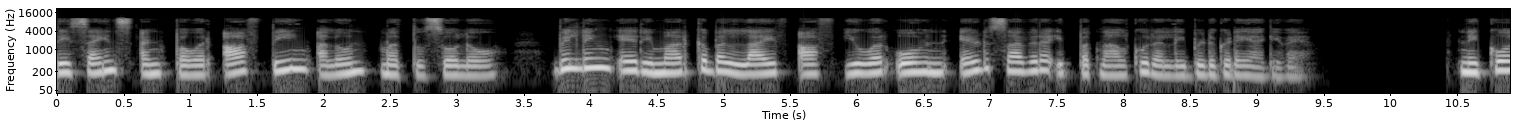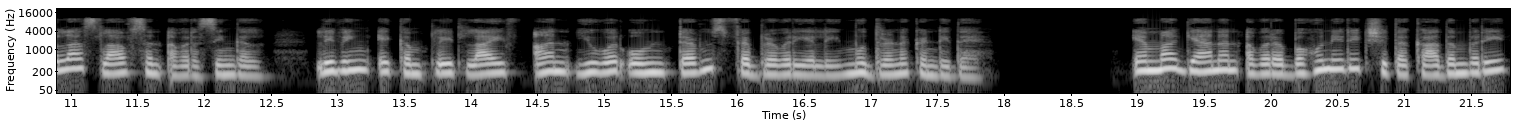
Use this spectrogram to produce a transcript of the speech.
the science and power of being alone ಮತ್ತು solo building a remarkable life of your own ಎರಡು ಸಾವಿರ ಇಪ್ಪತ್ನಾಲ್ಕರಲ್ಲಿ ಬಿಡುಗಡೆಯಾಗಿವೆ. ನಿಕೋಲಾ ಸ್ಲಾವ್ಸನ್ ಅವರ single, living a complete life on your own terms ಫೆಬ್ರವರಿಯಲ್ಲಿ ಮುದ್ರಣ ಕಂಡಿದೆ. ಎಮ್ಮ ಗ್ಯಾನನ್ ಅವರ ಬಹುನಿರೀಕ್ಷಿತ ಕಾದಂಬರಿ,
